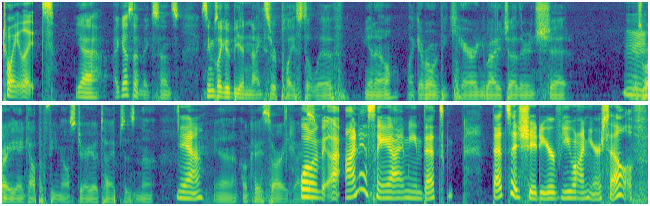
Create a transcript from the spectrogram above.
toilets. Yeah, I guess that makes sense. Seems like it'd be a nicer place to live. You know, like everyone would be caring about each other and shit. Here's Mm. where I yank out the female stereotypes, isn't it? Yeah. Yeah. Okay. Sorry, guys. Well, uh, honestly, I mean that's that's a shittier view on yourself.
